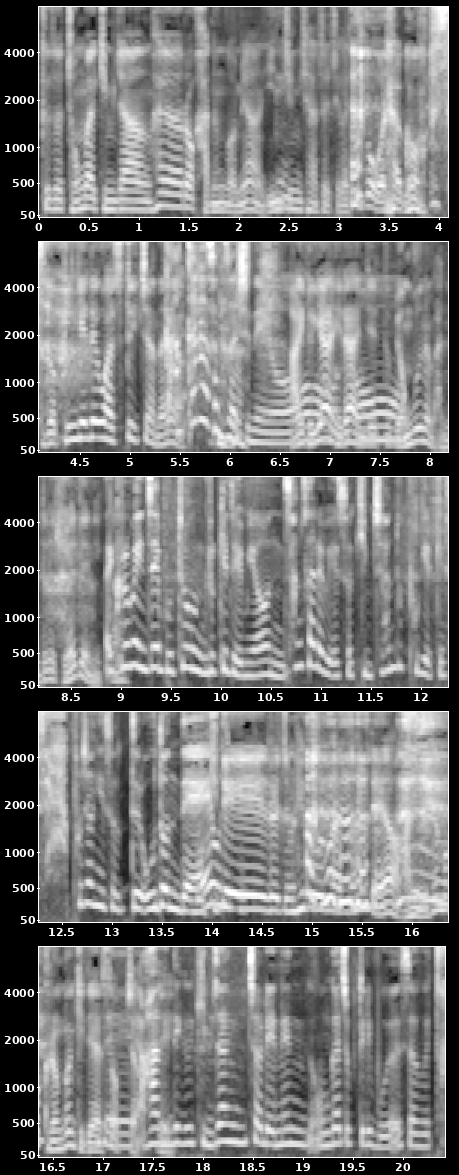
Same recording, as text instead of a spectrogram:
그래서 정말 김장 하러 가는 거면 인증샷을 제가 찍어오라고 그거 핑계 대고 할 수도 있잖아요. 깐깐한 상사시네요. 아니 그게 아니라 이제 또 어. 명분을 만들어 줘야 되니까. 아니, 그러면 이제 보통 그렇게 되면 상사를 위해서 김치 한두 포기 이렇게 싹 포장해서 들 오던데. 뭐 기대를 좀 해볼 만한데요. 아니 요즘 뭐 그런 건 기대할 수 네. 없죠. 아, 네. 근데 그 김장철에는 온 가족들이 모여서 그다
